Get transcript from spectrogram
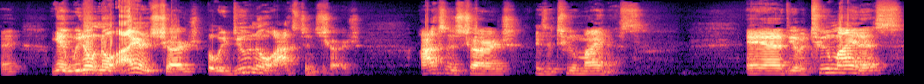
Okay? Again, we don't know iron's charge, but we do know oxygen's charge. Oxygen's charge is a 2 minus. And if you have a 2 minus,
